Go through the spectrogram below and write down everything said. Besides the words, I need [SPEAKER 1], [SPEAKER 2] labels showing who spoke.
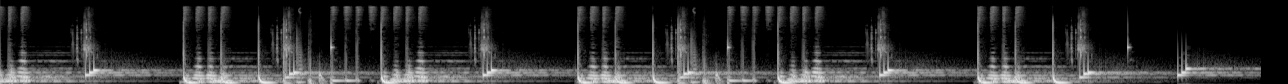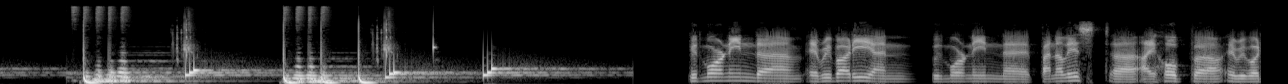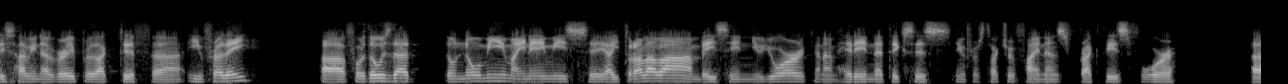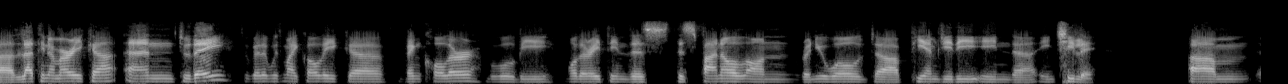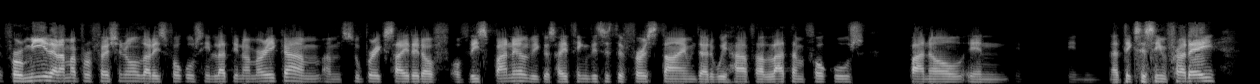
[SPEAKER 1] Good morning, um, everybody, and good morning, uh, panelists. Uh, I hope uh, everybody's having a very productive Infra Day. For those that don't know me, my name is uh, Aitor Álava. I'm based in New York, and I'm heading Natixis Infrastructure Finance practice for uh, Latin America. And today, together with my colleague, uh, Ben Koehler, we will be moderating this this panel on renewable PMGD in in Chile. Um, for me, that I'm a professional that is focused in Latin America, I'm super excited of of, this panel because I think this is the first time that we have a LatAm-focused panel in Natixis Infra Day.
